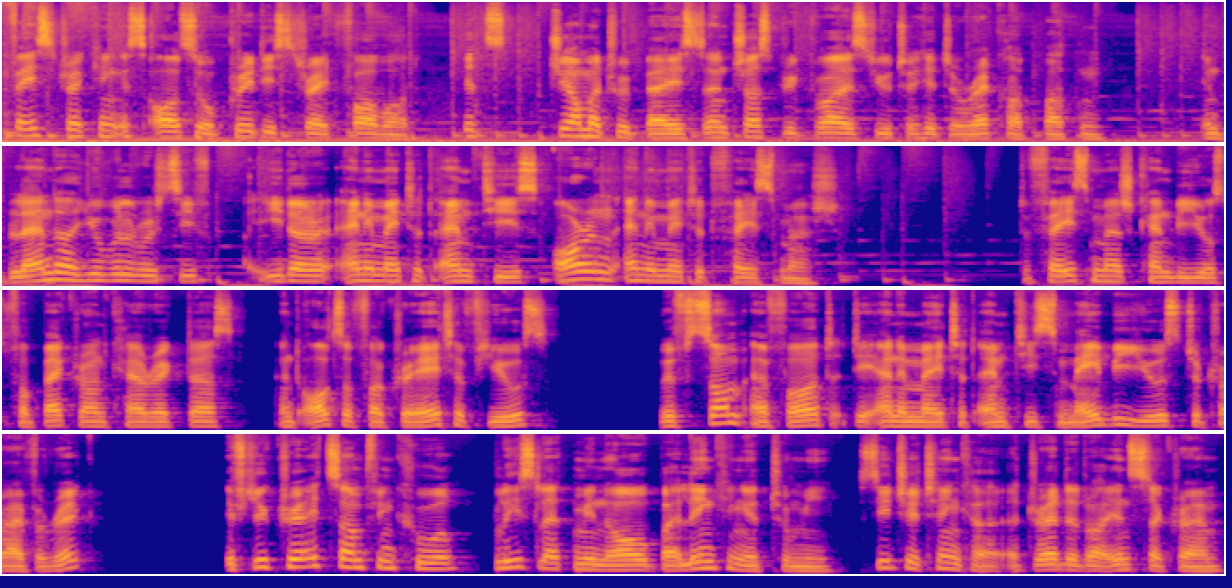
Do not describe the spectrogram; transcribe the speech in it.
Face tracking is also pretty straightforward. It's geometry based and just requires you to hit the record button. In Blender you will receive either animated empties or an animated face mesh. The face mesh can be used for background characters and also for creative use. With some effort, the animated empties may be used to drive a rig. If you create something cool, please let me know by linking it to me, CG Tinker at Reddit or Instagram.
